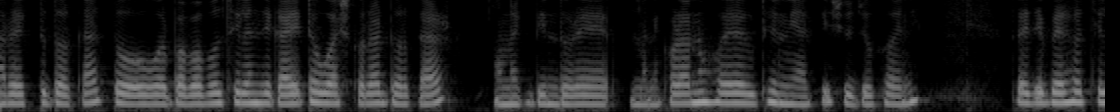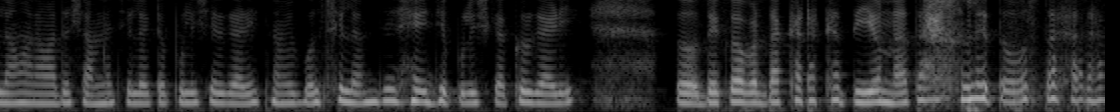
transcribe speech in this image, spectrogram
আরও একটু দরকার। তো ওর বাবা বলছিলেন যে গাড়িটা ওয়াশ করার দরকার। অনেক দিন ধরে মানে করানো হয়ে ওঠেনি আর কি, সুযোগ হয়নি। তো এই যে বের হচ্ছিলাম আর আমাদের সামনে ছিল একটা পুলিশের গাড়ি। তো আমি বলছিলাম যে, এই যে পুলিশ কাকুর গাড়ি। তো দেখো আবার ধাক্কা টাক্কা দিও না, তাহলে তো অবস্থা খারাপ।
